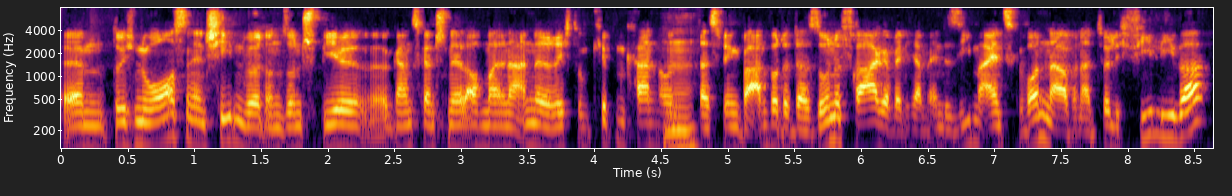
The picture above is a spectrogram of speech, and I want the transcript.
ähm, durch Nuancen entschieden wird und so ein Spiel äh, ganz, ganz schnell auch mal in eine andere Richtung kippen kann. Und Mhm. deswegen beantwortet er so eine Frage, wenn ich am Ende 7-1 gewonnen habe, natürlich viel lieber,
